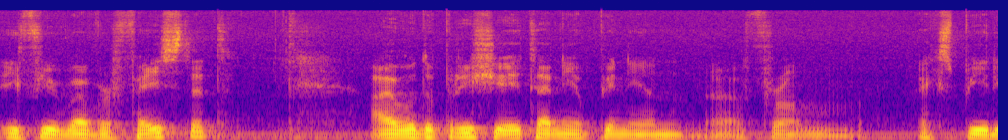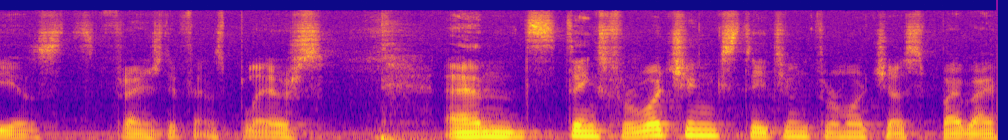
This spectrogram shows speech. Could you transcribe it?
if you've ever faced it. I would appreciate any opinion uh, from experienced French defense players. And thanks for watching. Stay tuned for more chess. Bye bye.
